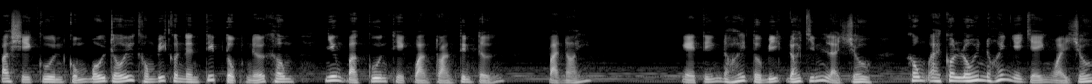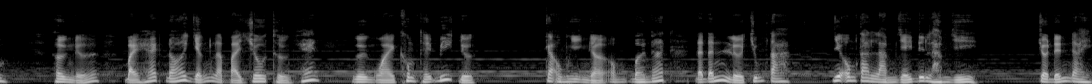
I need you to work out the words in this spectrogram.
Bác sĩ Kuhn cũng bối rối không biết có nên tiếp tục nữa không, nhưng bà Kuhn thì hoàn toàn tin tưởng. Bà nói, nghe tiếng nói tôi biết đó chính là Joe, không ai có lối nói như vậy ngoài Joe. Hơn nữa, bài hát đó vẫn là bài Joe thường hát, người ngoài không thể biết được. Các ông nghi ngờ ông Bernard đã đánh lừa chúng ta, nhưng ông ta làm vậy để làm gì? Cho đến nay,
